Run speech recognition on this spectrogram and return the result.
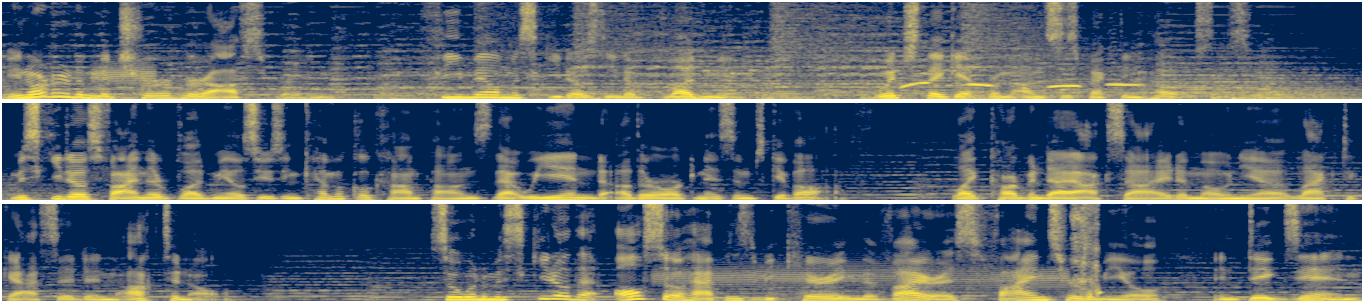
In order to mature her offspring, female mosquitoes need a blood meal, which they get from unsuspecting hosts. Mosquitoes find their blood meals using chemical compounds that we and other organisms give off like carbon dioxide, ammonia, lactic acid, and octanol. So when a mosquito that also happens to be carrying the virus finds her meal and digs in,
